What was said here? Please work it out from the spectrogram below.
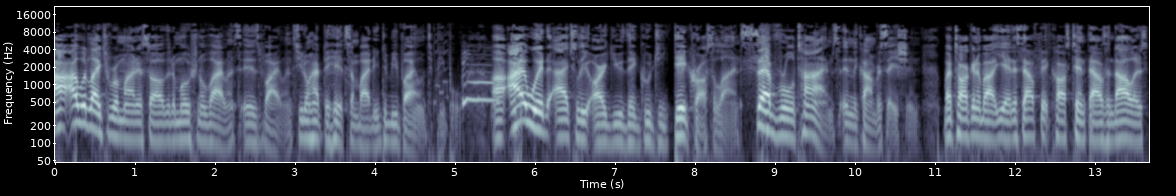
I, I would like to remind us all that emotional violence is violence. You don't have to hit somebody to be violent to people. Uh, I would actually argue that Gucci did cross the line several times in the conversation by talking about, yeah, this outfit cost ten thousand dollars.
